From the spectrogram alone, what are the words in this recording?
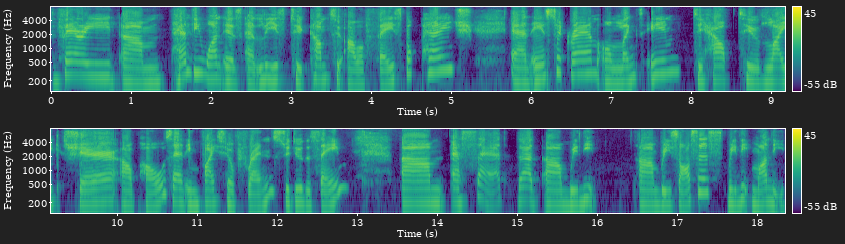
very um, handy one is at least to come to our Facebook page and Instagram or LinkedIn to help to like, share our posts and invite your friends to do the same. Um, as said, that um, we need um, resources, we need money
